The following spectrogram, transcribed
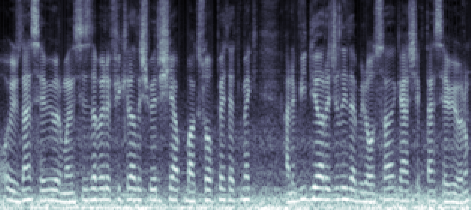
O yüzden seviyorum. Hani sizle böyle fikir alışverişi yapmak, sohbet etmek hani video aracılığıyla bile olsa gerçekten seviyorum.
